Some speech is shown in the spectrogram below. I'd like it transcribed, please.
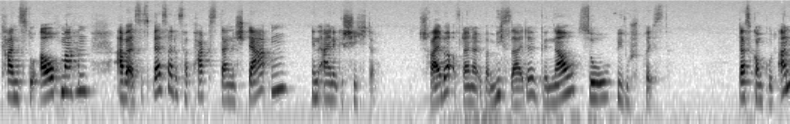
kannst du auch machen, aber es ist besser, du verpackst deine Stärken in eine Geschichte. Schreibe auf deiner Über mich-Seite genau so, wie du sprichst. Das kommt gut an,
